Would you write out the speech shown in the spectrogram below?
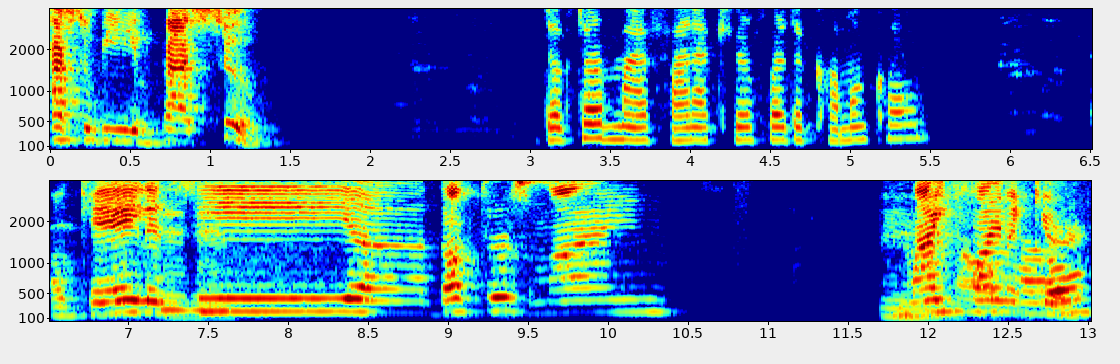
has to be in past too. Doctor might find a cure for the common cold. Okay, let's see. Uh, doctors might might no. find a cure.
